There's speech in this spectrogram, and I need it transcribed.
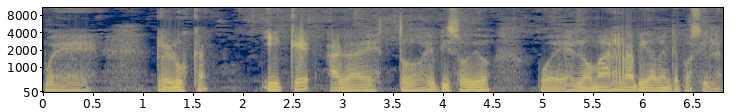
pues reluzca y que haga estos episodios pues lo más rápidamente posible.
